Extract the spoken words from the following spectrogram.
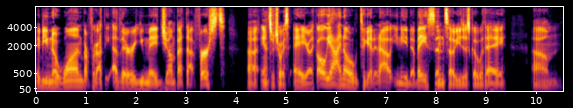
maybe you know one but forgot the other, you may jump at that first uh, answer choice A. You're like, oh yeah, I know to get it out you need a base, and so you just go with A. Um,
